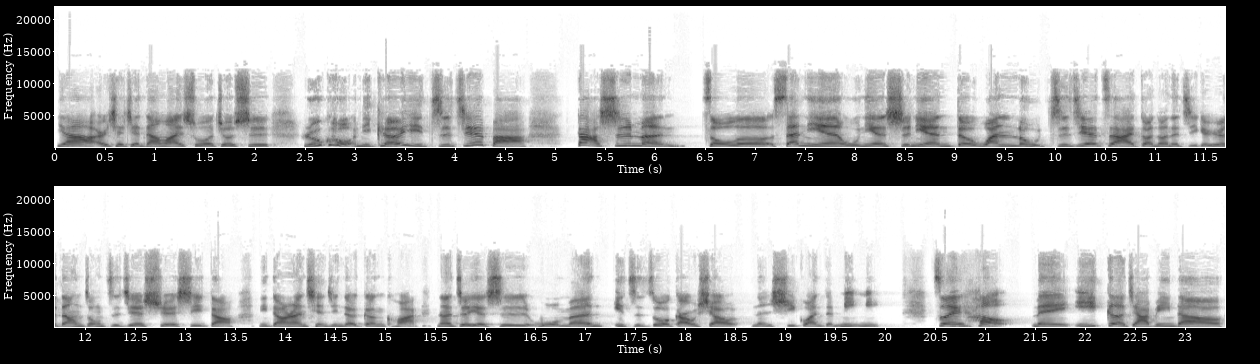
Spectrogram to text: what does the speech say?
呀，yeah, 而且简单来说，就是如果你可以直接把大师们走了三年、五年、十年的弯路，直接在短短的几个月当中直接学习到，你当然前进得更快。那这也是我们一直做高效能习惯的秘密。最后。嗯每一个嘉宾到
